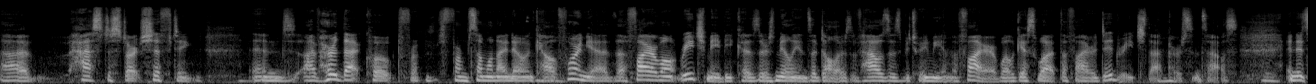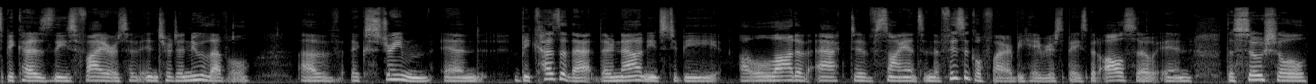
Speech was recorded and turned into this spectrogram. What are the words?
uh, has to start shifting. And I've heard that quote from from someone I know in California: "The fire won't reach me because there's millions of dollars of houses between me and the fire." Well, guess what? The fire did reach that person's house, and it's because these fires have entered a new level of extreme. And because of that, there now needs to be a lot of active science in the physical fire behavior space, but also in the social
